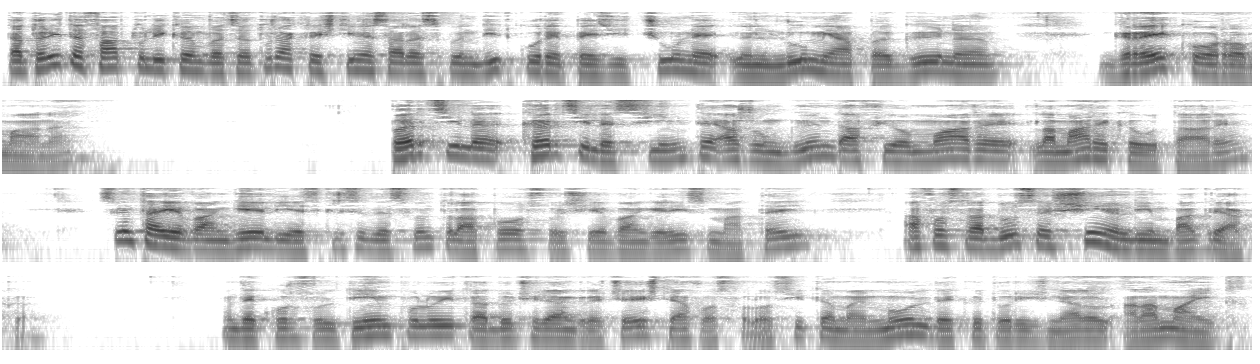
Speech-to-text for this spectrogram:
datorită faptului că învățătura creștină s-a răspândit cu repeziciune în lumea păgână greco-romană, părțile, cărțile sfinte ajungând a fi o mare, la mare căutare, Sfânta Evanghelie, scrisă de Sfântul Apostol și Evanghelist Matei, a fost tradusă și în limba greacă. În decursul timpului, traducerea în grecește a fost folosită mai mult decât originalul aramaic.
